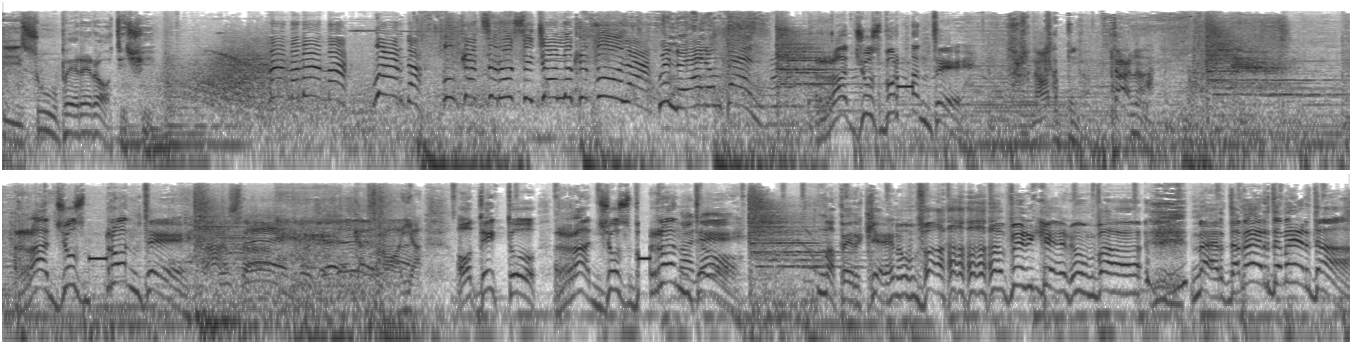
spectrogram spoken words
I super erotici. Raggio sborrante! No, puttana! Raggio sborrante! Porca troia! Ho detto raggio sborrante! Ma perché non va? Perché non va? Merda, merda, merda!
